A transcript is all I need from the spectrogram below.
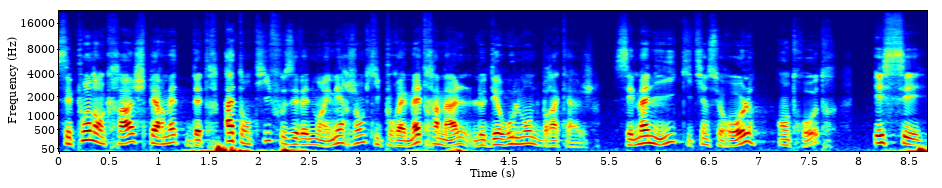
Ces points d'ancrage permettent d'être attentifs aux événements émergents qui pourraient mettre à mal le déroulement du braquage. C'est Manille qui tient ce rôle, entre autres, et c'est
